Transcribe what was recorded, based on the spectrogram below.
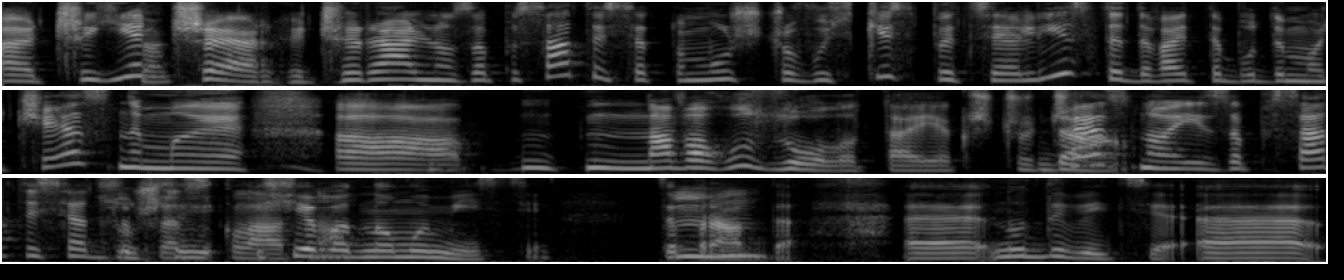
Е, Чи є Так. черги, чи реально записатися, тому що вузькі спеціалісти, давайте будемо чесними, на вагу золота, якщо Да. чесно, і записатися Щоб дуже складно. Ще в одному місці. Це Мгм. правда. Е, ну, дивіться, е,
